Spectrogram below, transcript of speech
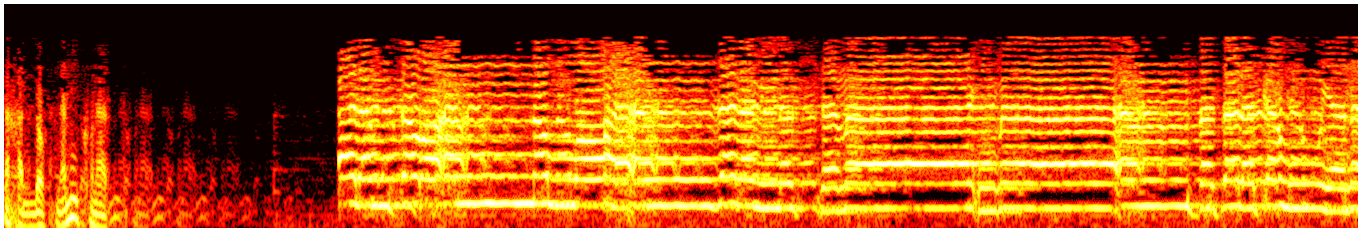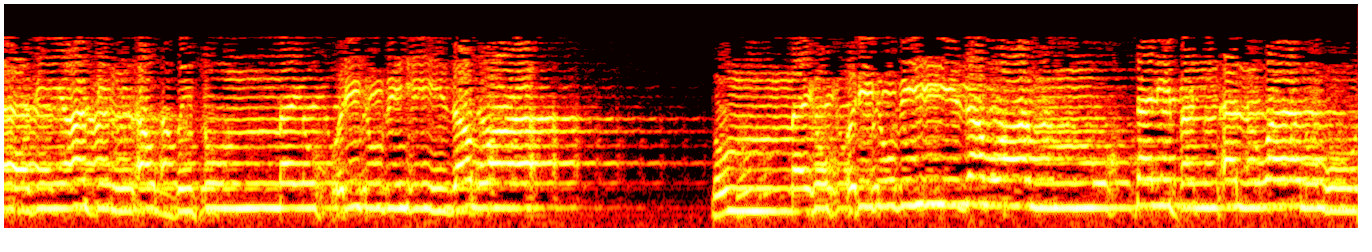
تخلف نمی کند. ألم تر أن الله أنزل من السماء ماء فسلكه ينابيع في الأرض ثم يخرج به زرعا. ثم يخرج به زرعا مختلفا ألوانه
